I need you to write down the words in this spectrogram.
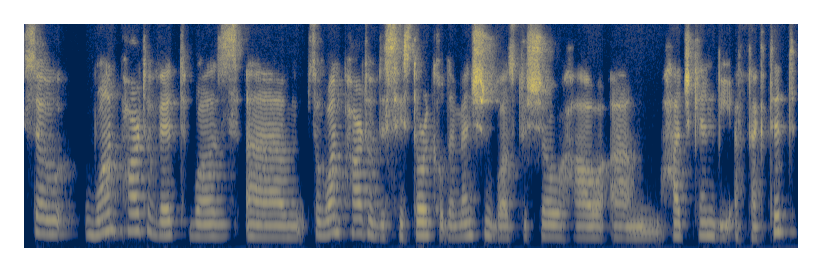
So, one part of it was um, so, one part of this historical dimension was to show how um, Hajj can be affected.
